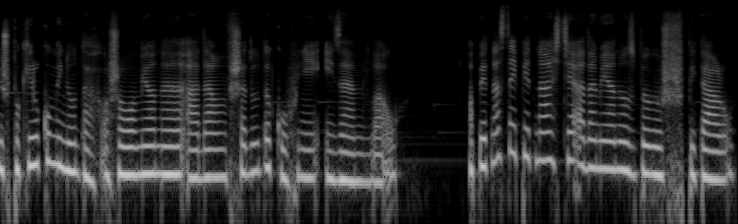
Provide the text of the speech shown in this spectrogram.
Już po kilku minutach oszołomiony Adam wszedł do kuchni i zemdlał. O 15.15 Adam Janus był już w szpitalu.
